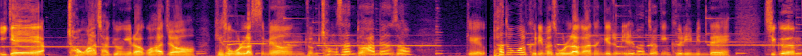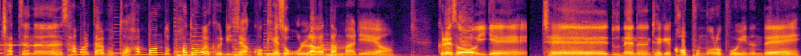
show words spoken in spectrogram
이게 정화 작용이라고 하죠. 계속 올랐으면 좀 청산도 하면서 이렇게 파동을 그리면서 올라가는 게 좀 일반적인 그림인데 지금 차트는 3월 달부터 한 번도 파동을 그리지 않고 계속 올라갔단 말이에요. 그래서 이게 제 눈에는 되게 거품으로 보이는데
